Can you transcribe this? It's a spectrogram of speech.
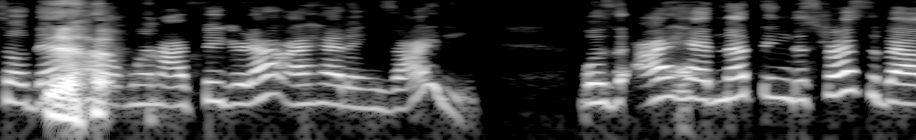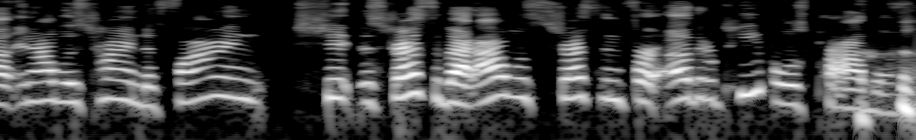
So that's yeah. when I figured out I had anxiety. Was I had nothing to stress about and I was trying to find shit to stress about. I was stressing for other people's problems.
